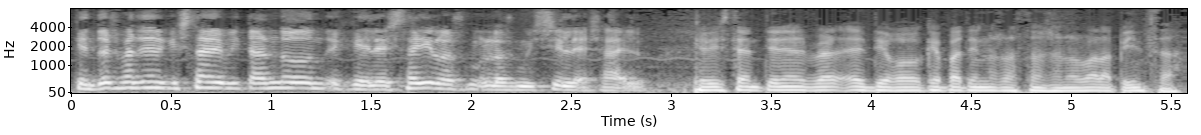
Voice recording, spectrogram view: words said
que entonces va a tener que estar evitando que le estallen los, los misiles a él. Cristian, tienes, eh, digo, Kepa, tienes razón, se nos va la pinza.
